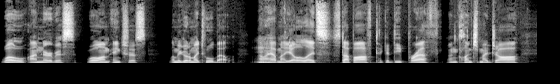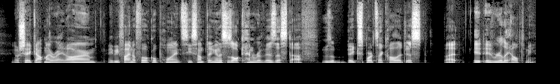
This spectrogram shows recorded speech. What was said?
whoa, I'm nervous. Whoa, I'm anxious. Let me go to my tool belt. And I mm. have my yellow lights, step off, take a deep breath, unclench my jaw, you know, shake out my right arm, maybe find a focal point, see something. And this is all Ken Ravizza stuff, who's a big sports psychologist, but it, it really helped me.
